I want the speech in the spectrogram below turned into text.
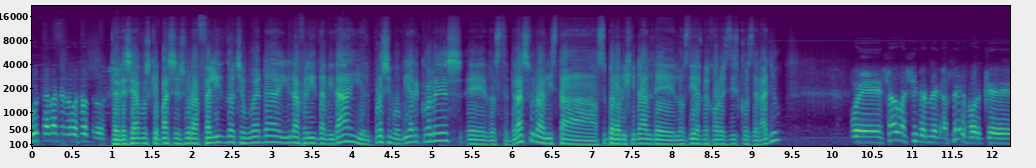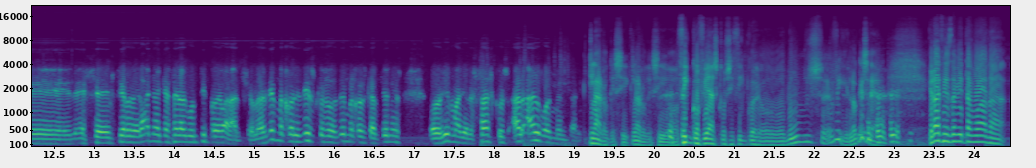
Muchas gracias a vosotros. Te deseamos que pases una feliz Nochebuena y una feliz Navidad. Y el próximo miércoles eh, nos tendrás una lista súper original de los 10 mejores discos del año. Pues algo así tendré que hacer porque es el cierre del año, hay que hacer algún tipo de balance. O Los 10 mejores discos, o las 10 mejores canciones, o los 10 mayores fascos, al- algo inventaré. Claro que sí, claro que sí. O cinco fiascos y cinco booms, en fin, lo que sea. Gracias, David Taboada.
